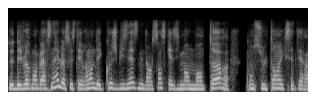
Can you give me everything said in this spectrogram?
de développement personnel, ou est-ce que c'était vraiment des coachs business, mais dans le sens quasiment mentor, consultant, etc.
